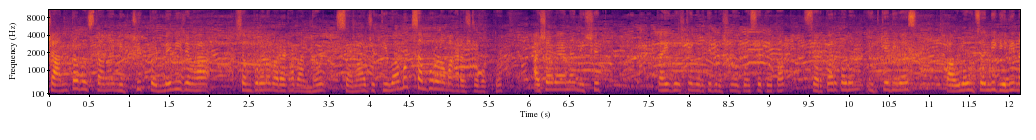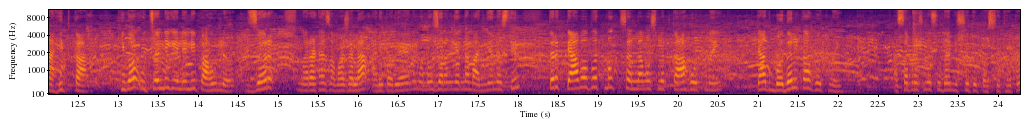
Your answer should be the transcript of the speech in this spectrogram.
शांत बसताना निश्चित पडलेली जेव्हा संपूर्ण मराठा बांधव समाज किंवा मग संपूर्ण महाराष्ट्र बघतो अशा वेळेला निश्चित काही गोष्टींवरती प्रश्न उपस्थित होतात. सरकारकडून इतके दिवस पावलं उचलली गेली नाहीत का? किंवा उचलली गेलेली पाहुलं जर मराठा समाजाला आणि पर्यायानं मनोज जरांगेंना मान्य नसतील तर त्याबाबत मग सल्लामसलत का होत नाही? त्यात बदल का होत नाही? असा प्रश्नसुद्धा निश्चित उपस्थित होतो.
